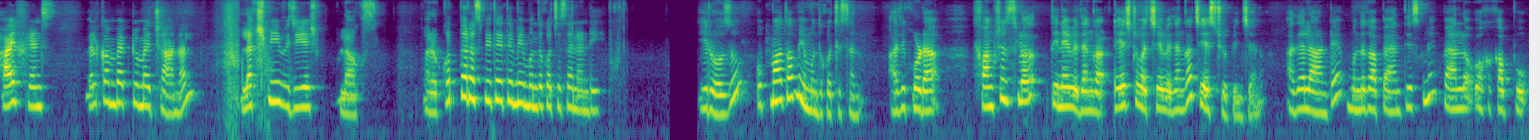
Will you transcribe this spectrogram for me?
Hi friends welcome back to my channel Lakshmi Vijayesh blogs. మరో కొత్త రెసిపీతో అయితే మీ ముందుకు వచ్చేసానండి. ఈరోజు ఉప్మాతో మీ ముందుకు వచ్చేసాను. అది కూడా ఫంక్షన్స్లో తినే విధంగా టేస్ట్ వచ్చే విధంగా చేసి చూపించాను. అది ఎలా అంటే ముందుగా ప్యాన్ తీసుకుని ప్యాన్లో ఒక కప్పు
